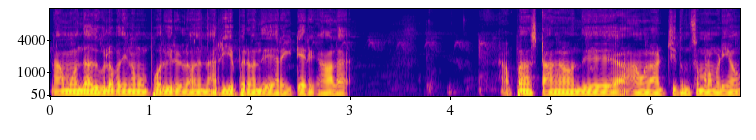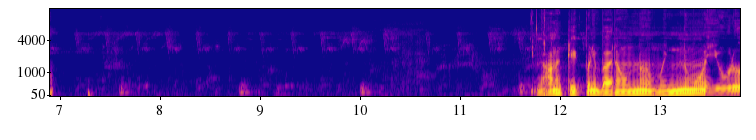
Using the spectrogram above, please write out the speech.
நாம் வந்து அதுக்குள்ளே பார்த்தீங்கன்னா நம்ம போர் வீரர்களை வந்து நிறைய பேர் வந்து இறக்கிட்டே இருக்கேன் ஆளை. அப்போ தான் ஸ்ட்ராங்காக வந்து அவங்கள அடித்து தும்சம் பண்ண முடியும். நானும் கிளிக் பண்ணி பார்க்குறேன் இன்னும் இன்னமும் இவ்வளோ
